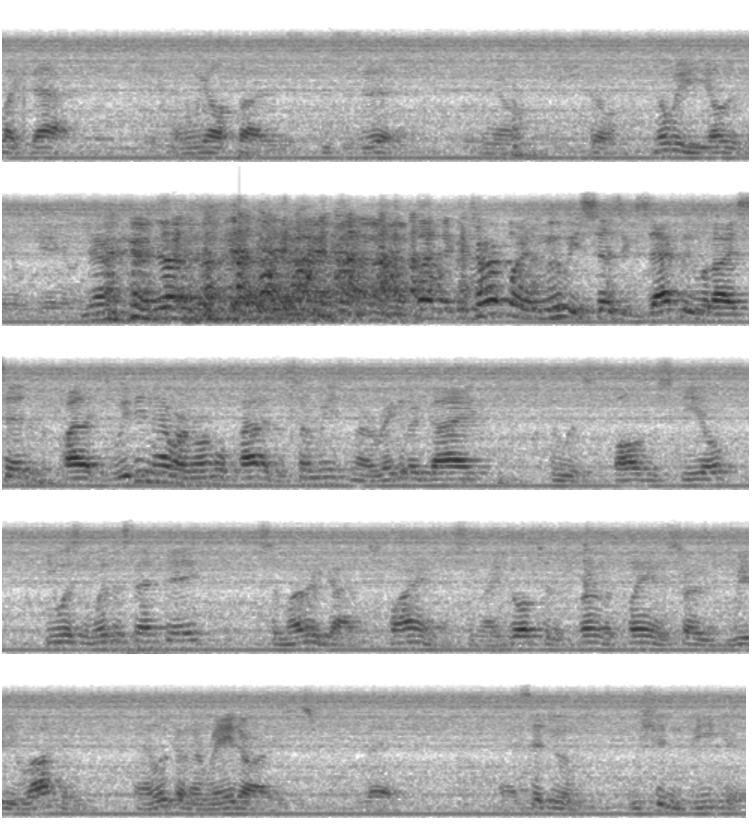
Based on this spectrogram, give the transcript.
like that. And we all thought, this, this is it, you know. So nobody yelled at me, okay? but the guitar player in the movie says exactly what I said to the pilot, because we didn't have our normal pilot. For some reason, our regular guy, who was Balls of Steel, he wasn't with us that day. Some other guy was flying us, and I go up to the front of the plane and it started really rocking. And I looked on the radar, it was just red. And I said to him, we shouldn't be here.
